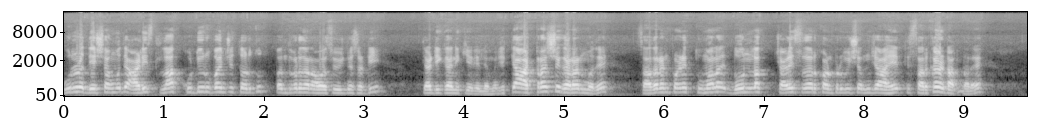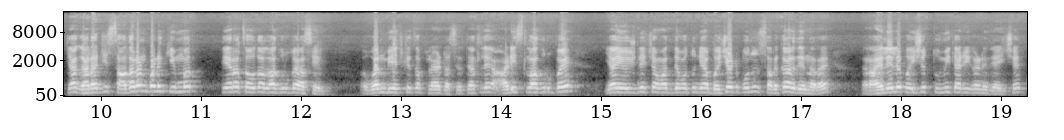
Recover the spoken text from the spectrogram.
पूर्ण देशामध्ये अडीच लाख कोटी रुपयांची तरतूद पंतप्रधान आवास योजनेसाठी त्या ठिकाणी केलेली आहे. म्हणजे त्या अठराशे घरांमध्ये साधारणपणे तुम्हाला दोन लाख चाळीस हजार कॉन्ट्रीब्युशन जे आहे ते सरकार टाकणार आहे. त्या घराची साधारणपणे किंमत तेरा चौदा लाख रुपये असेल. वन बी एच केचा फ्लॅट असेल. त्यातले अडीच लाख रुपये या योजनेच्या माध्यमातून या बजेटमधून सरकार देणार आहे. राहिलेले पैसे तुम्ही त्या ठिकाणी द्यायचे आहेत.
